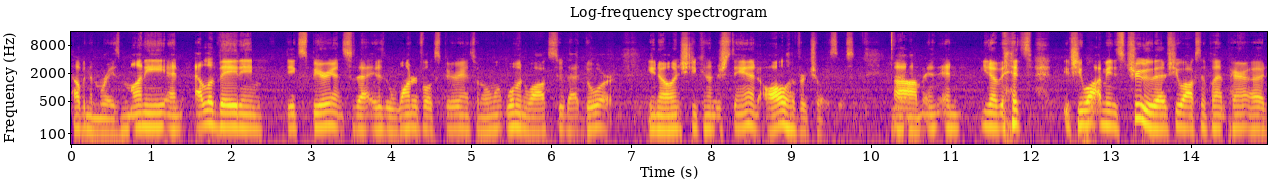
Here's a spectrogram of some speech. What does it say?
helping them raise money and elevating the experience so that it is a wonderful experience when a woman walks through that door you know and she can understand all of her choices. Um, and and you know it's if she wa- i mean it's true that if she walks in planned parenthood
